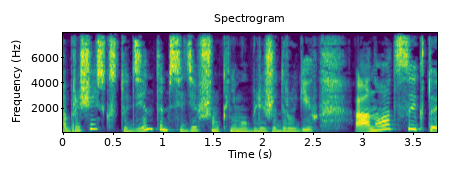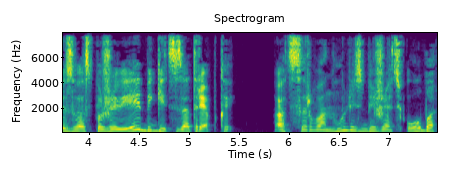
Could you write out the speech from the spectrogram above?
обращаясь к студентам, сидевшим к нему ближе других. «А ну, отцы, кто из вас поживее, бегите за тряпкой!» Отцы рванулись бежать оба,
